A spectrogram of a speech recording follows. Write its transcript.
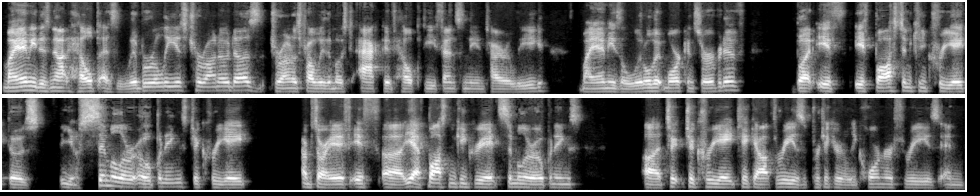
Miami does not help as liberally as Toronto does. Toronto is probably the most active help defense in the entire league. Miami is a little bit more conservative, but if if Boston can create those you know similar openings to create, I'm sorry, if if uh, yeah, if Boston can create similar openings uh, to to create kick out threes, particularly corner threes, and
